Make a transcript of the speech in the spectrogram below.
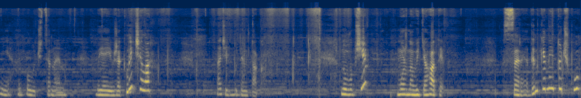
Ні, не вийде, напевно. Бо я її вже кличила. Значить, будемо так. Ну, взагалі, можна витягати з ниточку.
